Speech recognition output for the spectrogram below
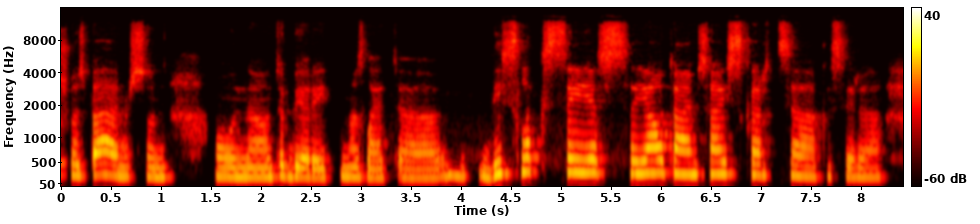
šos bērnus. Un, un, uh, tur bija arī mazliet uh, disleksijas jautājums aizskarts, uh, kas ir, uh,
